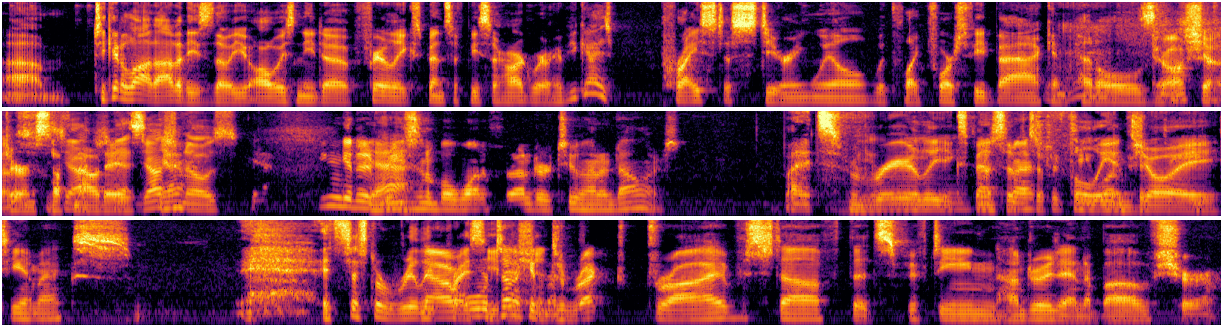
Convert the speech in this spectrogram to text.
Um, to get a lot out of these, though, you always need a fairly expensive piece of hardware. Have you guys priced a steering wheel with like force feedback and pedals and shifter has. and stuff Josh, nowadays? Josh Yeah. knows. You can get a Yeah. reasonable one for under two hundred dollars. But it's really expensive to fully enjoy. TMX. It's just a really now pricey we're talking edition. direct drive stuff that's fifteen hundred and above, sure.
